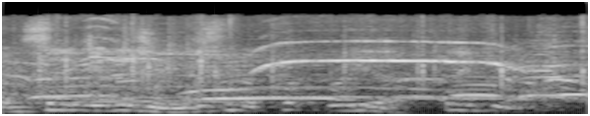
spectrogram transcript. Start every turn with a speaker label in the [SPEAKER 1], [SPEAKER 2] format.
[SPEAKER 1] And save the energy. We just want a quick breather. Thank you.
